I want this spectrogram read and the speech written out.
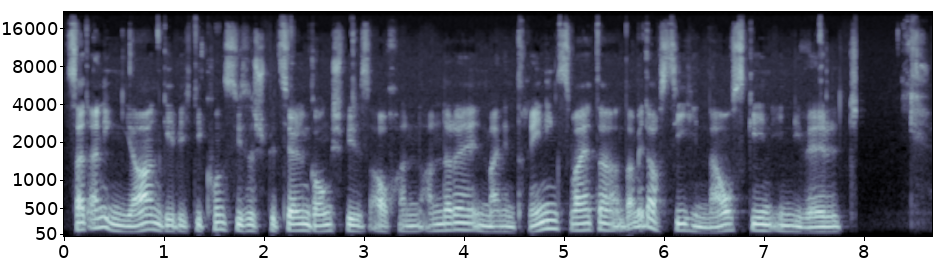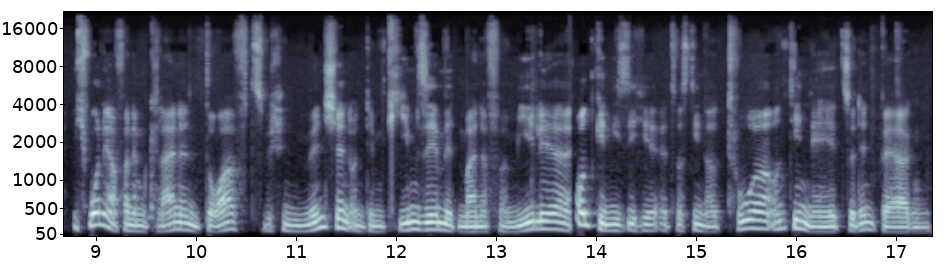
Seit einigen Jahren gebe ich die Kunst dieses speziellen Gongspiels auch an andere in meinen Trainings weiter, damit auch sie hinausgehen in die Welt. Ich wohne auf einem kleinen Dorf zwischen München und dem Chiemsee mit meiner Familie und genieße hier etwas die Natur und die Nähe zu den Bergen.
